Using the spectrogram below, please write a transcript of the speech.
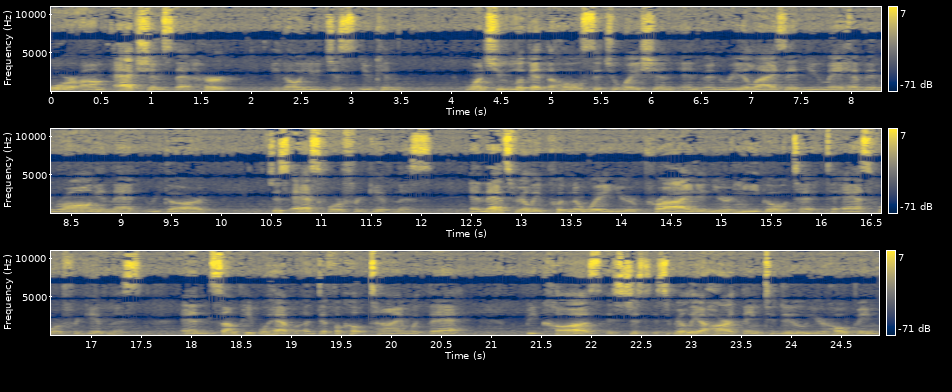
or um, actions that hurt. You know, you just you can once you look at the whole situation and, and realize that you may have been wrong in that regard, just ask for forgiveness. And that's really putting away your pride and your Mhm. ego to, to ask for forgiveness. And some people have a difficult time with that because it's just, it's really a hard thing to do. You're hoping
